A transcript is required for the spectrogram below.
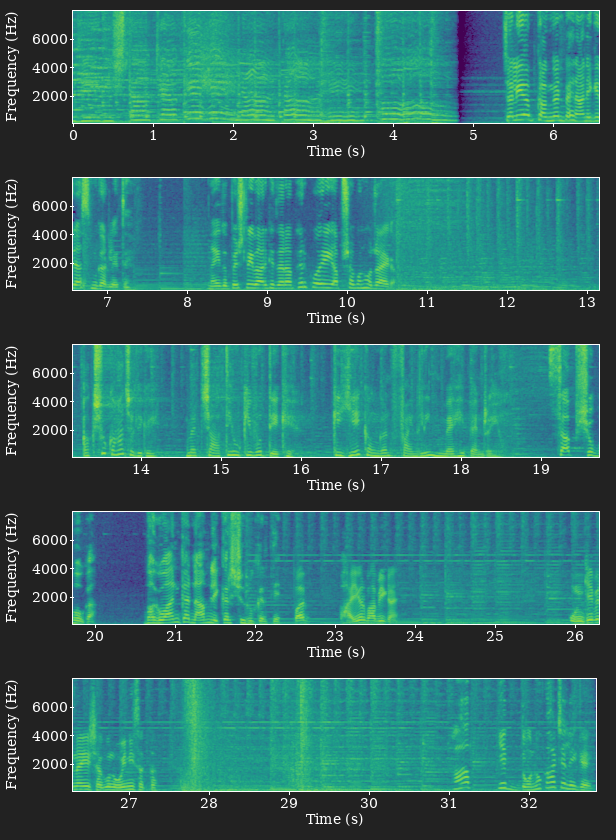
ये रिश्ता क्या कहलाता है? चलिए अब कंगन पहनाने की रस्म कर लेते हैं। नहीं तो पिछली बार की तरह फिर कोई अपशगुन हो जाएगा। अक्षु कहाँ चली गई? मैं चाहती हूँ कि वो देखे कि ये कंगन फाइनली मैं ही पहन रही हूँ। सब शुभ होगा। भगवान का नाम लेकर शुरू करते पर भाई और भाभी का है? उनके बिना ये शगुन हो ही नहीं सकता। ये दोनों कहाँ चले गए?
